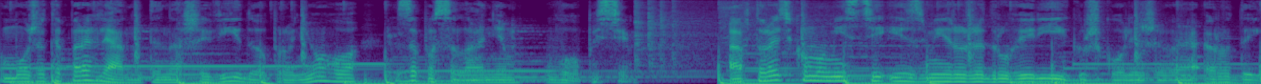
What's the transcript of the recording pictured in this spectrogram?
Можете переглянути наше відео про нього за посиланням в описі. А в турецькому місті Ізмір уже другий рік у школі живе родий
